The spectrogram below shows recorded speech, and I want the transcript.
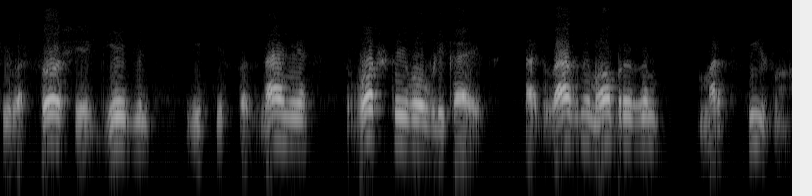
Философия, Гегель, естествознание — вот что его увлекает, а главным образом — марксизм.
